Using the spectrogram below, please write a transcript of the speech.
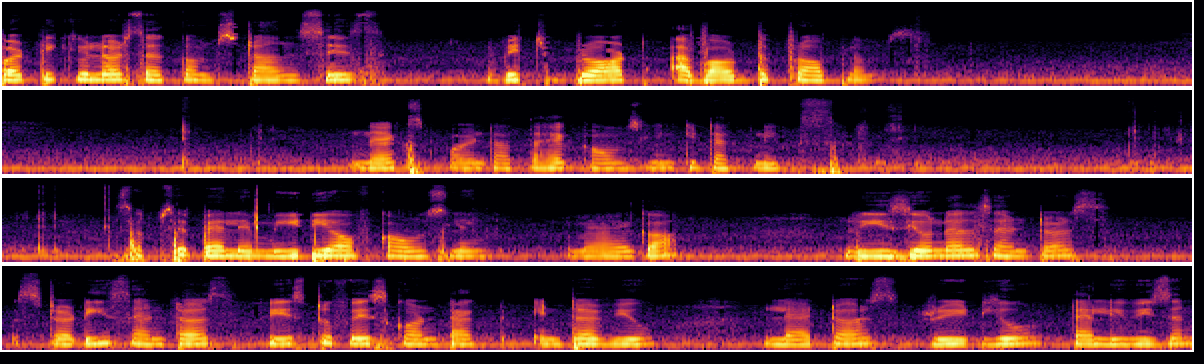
particular circumstances which brought about the problems next point आता है काउंसलिंग की टेक्निक्स सबसे पहले मीडिया ऑफ़ काउंसलिंग में आएगा। Regional centres study centres face to face contact, interview, letters, radio, television,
